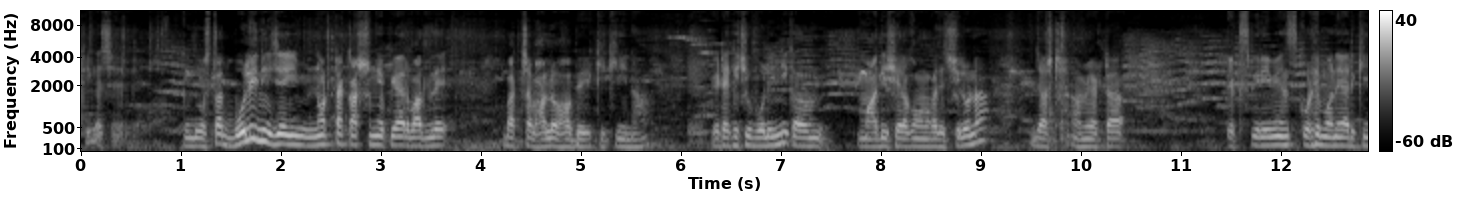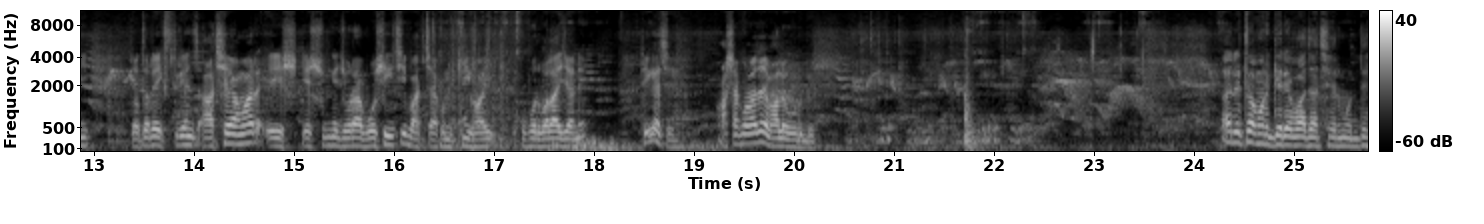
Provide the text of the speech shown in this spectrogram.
ঠিক আছে? কিন্তু ওস্তাদ বলিনি যে এই নটটা কার সঙ্গে পেয়ার বাঁধলে বাচ্চা ভালো হবে কি কি না? এটা কিছু বলিনি, কারণ মাদি সেরকম আমার কাছে ছিল না। জাস্ট আমি একটা এক্সপেরিমেন্স করে মানে আর কি, যতটা এক্সপিরিয়েন্স আছে আমার এর সঙ্গে জোড়া বসিয়েছি, বাচ্চা এখন কি হয় উপরবেলায় জানে। ঠিক আছে? আশা করা যায় ভালো উঠবে। আর তো আমার গেরেবাজ আছে এর মধ্যে,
